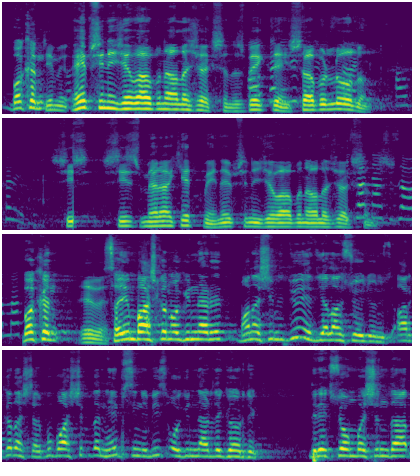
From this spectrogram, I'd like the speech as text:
bakın Değil mi? Hepsinin cevabını alacaksınız. Halka Bekleyin, sabırlı olun. verin. Siz siz merak etmeyin. Hepsinin cevabını Zaten alacaksınız. size anlat. Bakın Evet. Sayın Başkan o günlerde bana şimdi diyor ya yalan söylüyorsunuz. Arkadaşlar bu başlıkların hepsini biz o günlerde gördük. Direksiyon başında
